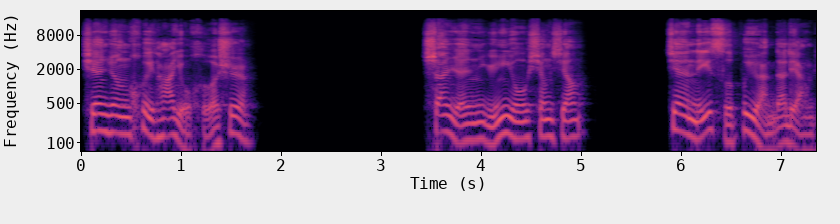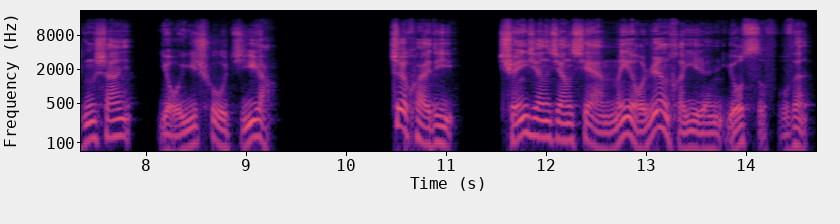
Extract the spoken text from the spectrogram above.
先生会他有何事？山人云游香香。见离此不远的两平山有一处吉壤，这块地全湘乡县没有任何一人有此福分，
